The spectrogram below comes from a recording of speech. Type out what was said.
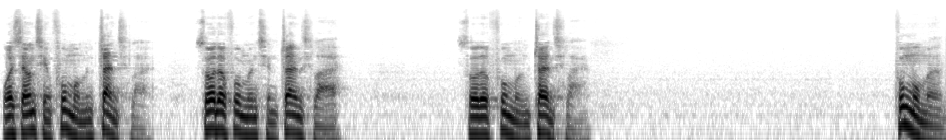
我想请父母们站起来，所有的父母请站起来，所有的父母站起来。父母们，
